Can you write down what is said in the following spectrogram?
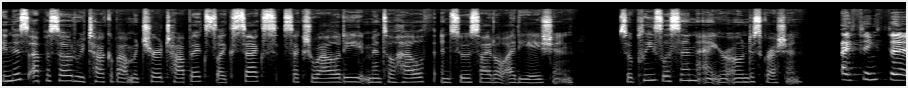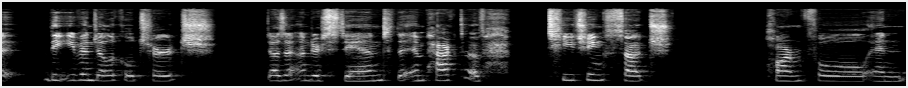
In this episode, we talk about mature topics like sex, sexuality, mental health, and suicidal ideation. So please listen at your own discretion. I think that the evangelical church doesn't understand the impact of teaching such harmful and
